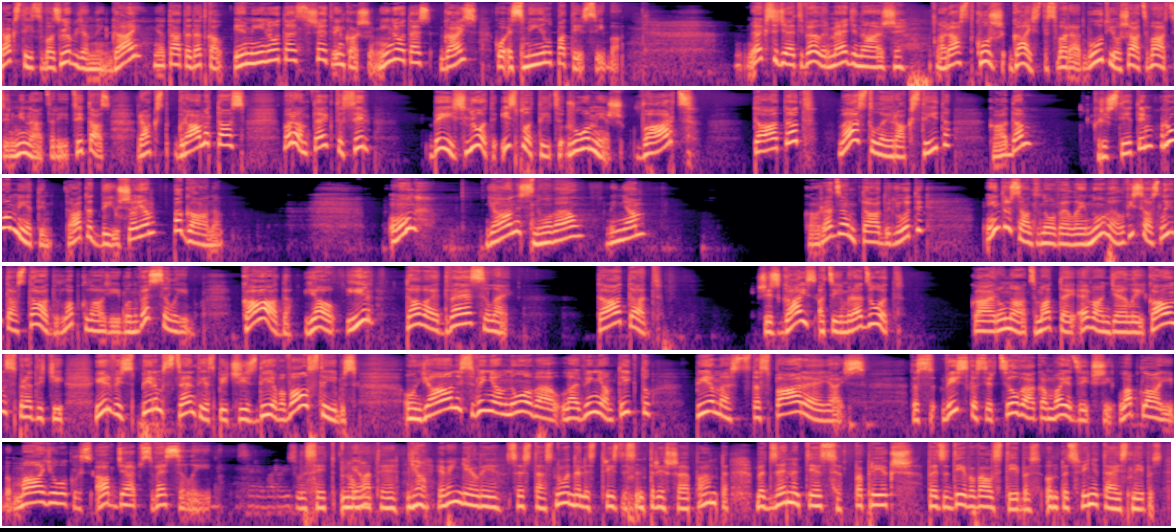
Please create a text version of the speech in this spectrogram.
rakstīts Vozļubļanī gai, jo tā tad atkal iemīļotais, šeit vienkārši mīļotais gais, ko es mīlu patiesībā. Eksiģēti vēl ir mēģinājuši rast, kurš gaiss tas varētu būt, jo šāds vārds ir minēts arī citās rakstu grāmatās. Varam teikt, tas ir bijis ļoti izplatīts romiešu vārds. Tā tad vēstulē rakstīta kādam kristietim, romietim, tātad bijušajam pagānam. Un Jānis novēl viņam Kā redzam, tādu ļoti interesantu novēlējumu novēl visās lietās tādu labklājību un veselību, kāda jau ir tavai dvēselē. Tā tad šis gaiss, acīm redzot, kā ir runāts Mateja evaņģēlī Kalnas prediķī, ir vispirms centies pie šīs dieva valstības, un Jānis viņam novēl, lai viņam tiktu piemests tas pārējais. Tas viss, kas ir cilvēkam vajadzīgs, šī labklājība, mājoklis, apģērbs, veselība. Es arī varu izlasīt no Mateja evaņģēlija 6. nodaļas 33. panta, bet zeneties pa priekš pēc Dieva valstības un pēc viņa taisnības,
